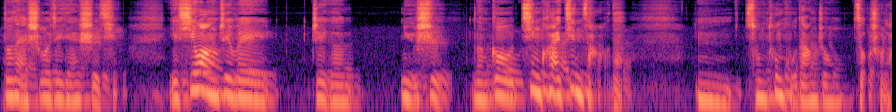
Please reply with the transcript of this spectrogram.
都在说这件事情。也希望这位这个女士能够尽快尽早的，嗯，从痛苦当中走出来。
